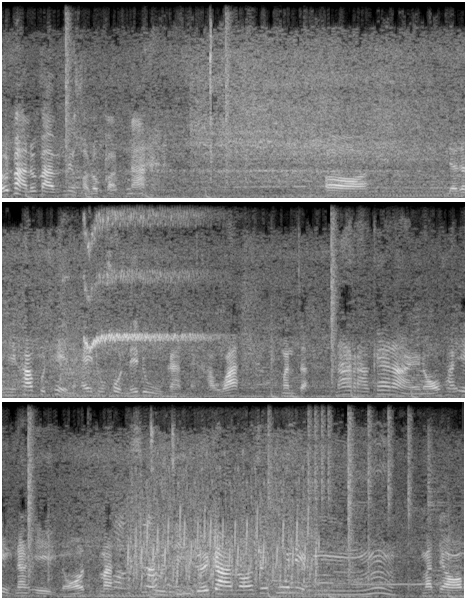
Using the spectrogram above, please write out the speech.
รถมารถมาแป๊บนึงขอหลบก่อนนะเออเดี๋ยวจะมีภาพฟุตเทจให้ทุกคนได้ดูกันนะคะว่ามันจะน่ารักแค่ไหนเนาะพระเอกนางเอกเนาะมาจูจีด้วยกันเนาะเจ้าคู่นี่อืมมัดย้อม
